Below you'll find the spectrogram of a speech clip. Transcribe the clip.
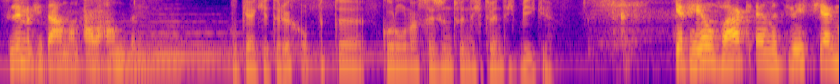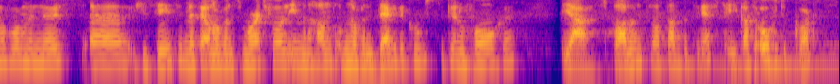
slimmer gedaan dan alle anderen. Hoe kijk je terug op het uh, coronaseizoen 2020, Bieke? Ik heb heel vaak eh, met twee schermen voor mijn neus eh, gezeten, met daar nog een smartphone in mijn hand om nog een derde koers te kunnen volgen. Ja, spannend wat dat betreft. Ik had ogen tekort.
